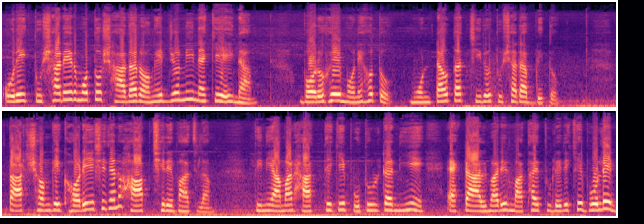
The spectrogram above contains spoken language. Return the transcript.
ওর এই তুষারের মতো সাদা রঙের জন্যই নাকি এই নাম। বড় হয়ে মনে হতো মনটাও তার চির তুষারাবৃত। তার সঙ্গে ঘরে এসে যেন হাঁপ ছেড়ে বাঁচলাম। তিনি আমার হাত থেকে পুতুলটা নিয়ে একটা আলমারির মাথায় তুলে রেখে বলেন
